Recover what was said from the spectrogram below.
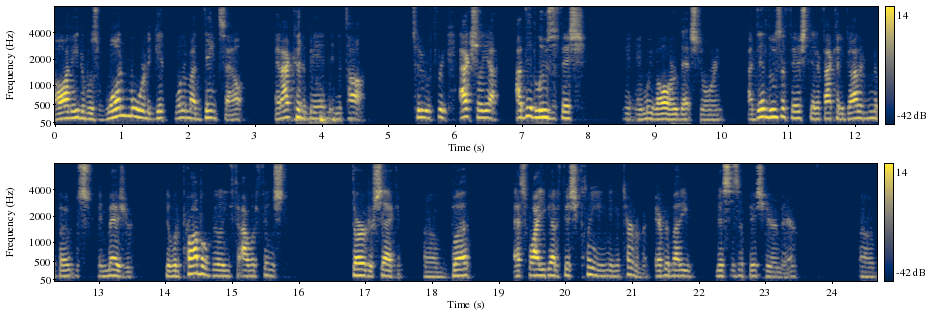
all I needed was one more to get one of my dinks out, and I could have been in the top two or three. Actually, I, I did lose a fish, and we've all heard that story. I did lose a fish that if I could have got it in the boat and measured, that would probably I would have finished third or second. Um, but that's why you got to fish clean in a tournament. Everybody misses a fish here and there. Um,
